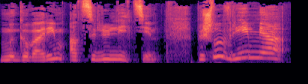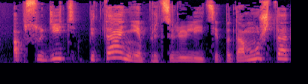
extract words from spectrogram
Мы говорим о целлюлите. Пришло время обсудить питание при целлюлите, потому что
